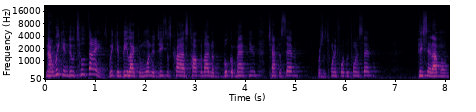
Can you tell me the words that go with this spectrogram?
Now, we can do two things. We can be like the one that Jesus Christ talked about in the book of Matthew, chapter 7, verses 24 through 27. He said, I'm going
